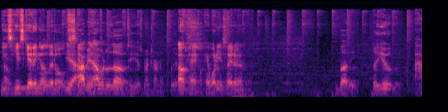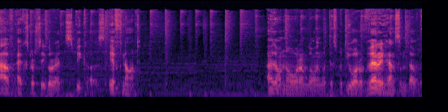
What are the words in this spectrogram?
He's he's getting a little. yeah, I mean. I would love to use my charming quiz. Okay, okay. What do you say to him? Buddy, do you have extra cigarettes? Because if not, I don't know where I'm going with this, but you are a very handsome devil.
